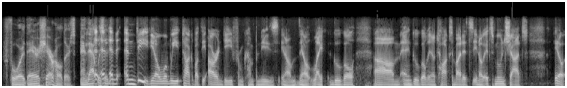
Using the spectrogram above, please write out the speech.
for their shareholders, and that was and, a, and, and, indeed, you know, when we talk about the R and D from companies, you know, you know, like Google, um, and Google, you know, talks about its, you know, its moonshots, you know,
